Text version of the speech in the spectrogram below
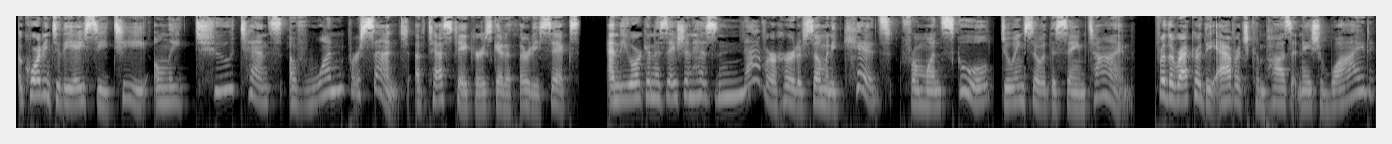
According to the ACT, only two tenths of 1% of test takers get a 36, and the organization has never heard of so many kids from one school doing so at the same time. For the record, the average composite nationwide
